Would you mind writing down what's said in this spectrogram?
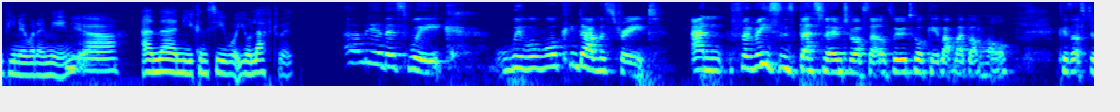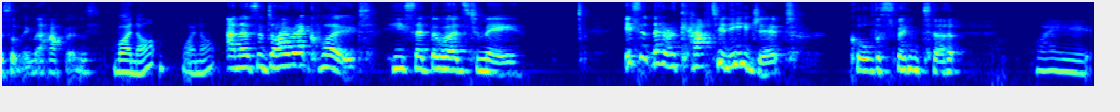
if you know what I mean. Yeah. And then you can see what you're left with. Earlier this week, we were walking down the street, and for reasons best known to ourselves, we were talking about my bumhole because that's just something that happens. Why not? Why not? And as a direct quote, he said the words to me Isn't there a cat in Egypt called the sphincter? Wait.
